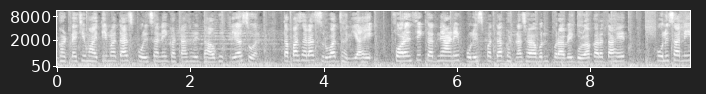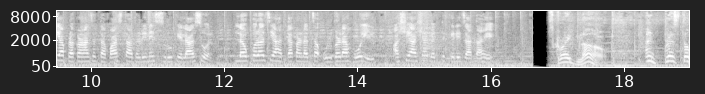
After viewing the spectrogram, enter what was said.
घटनेची माहिती मिळताच पोलिसांनी घटनास्थळी धाव घेतली असून तपासाला सुरुवात झाली आहे. फॉरेन्सिक तज्ज्ञ आणि पोलीस पथक घटनास्थळावरून पुरावे गोळा करत आहेत. पोलिसांनी या प्रकरणाचा तपास तातडीने सुरू केला असून लवकरच या हत्याकांडाचा उलगडा होईल अशी आशा व्यक्त केली जात आहे. Subscribe now and press the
